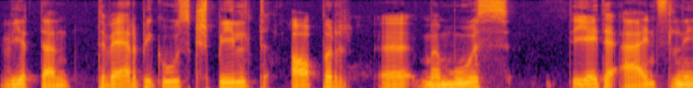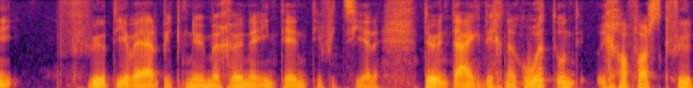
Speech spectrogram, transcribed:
wird dann die Werbung ausgespielt, aber äh, man muss jeden einzelne für die Werbung nicht mehr können identifizieren können. Tönt eigentlich noch gut und ich habe fast das Gefühl,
